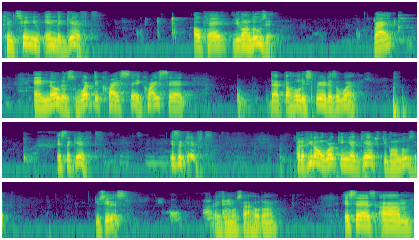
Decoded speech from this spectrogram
continue in the gift, okay, you're going to lose it. Right? And notice, what did Christ say? Christ said that the Holy Spirit is a what? It's a gift. It's a gift. But if you don't work in your gift, you're going to lose it. You see this? Okay. Praise the Most High. Hold on. It says, um,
